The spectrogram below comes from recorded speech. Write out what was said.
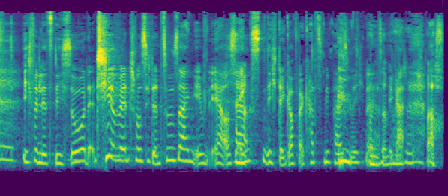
ich bin jetzt nicht so der Tiermensch, muss ich dazu sagen, eben eher aus Ja. Ängsten. Ich denke auch bei Katzen, die weiß nicht. Naja, Unsympathisch. Auch,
